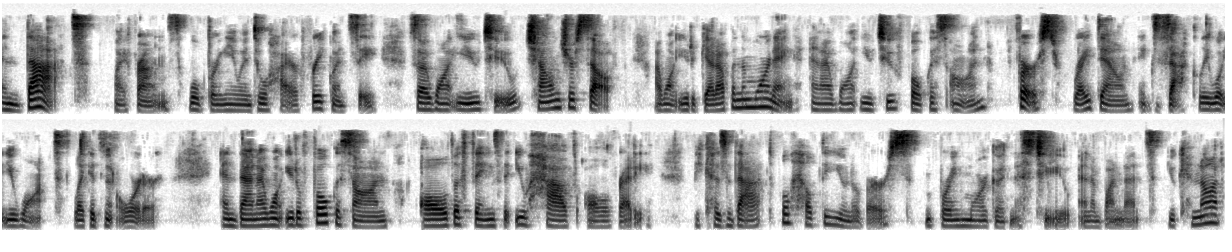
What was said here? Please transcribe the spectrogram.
And that, my friends, will bring you into a higher frequency. So I want you to challenge yourself. I want you to get up in the morning and I want you to focus on First, write down exactly what you want, like it's an order. And then I want you to focus on all the things that you have already, because that will help the universe bring more goodness to you and abundance. You cannot,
